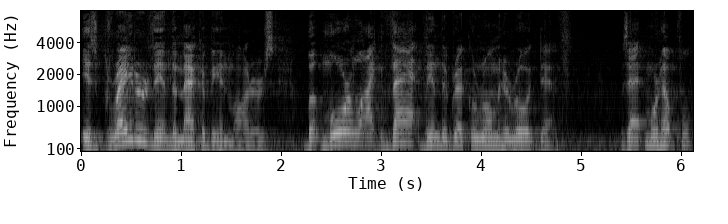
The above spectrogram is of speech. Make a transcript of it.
is greater than the Maccabean martyrs, but more like that than the Greco Roman heroic death. Is that more helpful?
